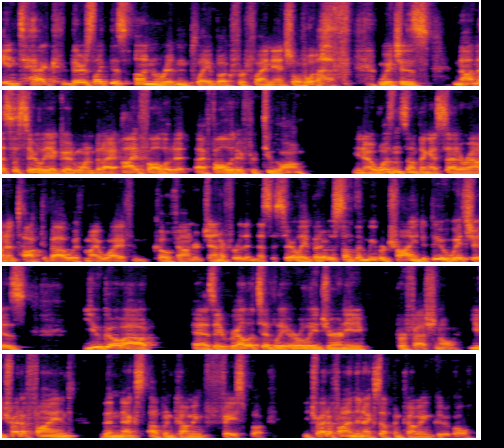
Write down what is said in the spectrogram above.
in tech, there's like this unwritten playbook for financial wealth, which is not necessarily a good one, but I, I followed it. I followed it for too long. You know, it wasn't something I sat around and talked about with my wife and co founder Jennifer that necessarily, but it was something we were trying to do, which is you go out as a relatively early journey professional. You try to find the next up and coming Facebook. You try to find the next up and coming Google,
